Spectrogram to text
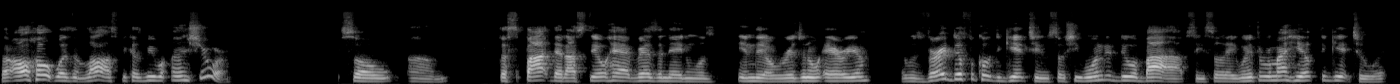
But all hope wasn't lost because we were unsure. So um, the spot that I still had resonating was in the original area. It was very difficult to get to. So she wanted to do a biopsy. So they went through my hip to get to it.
